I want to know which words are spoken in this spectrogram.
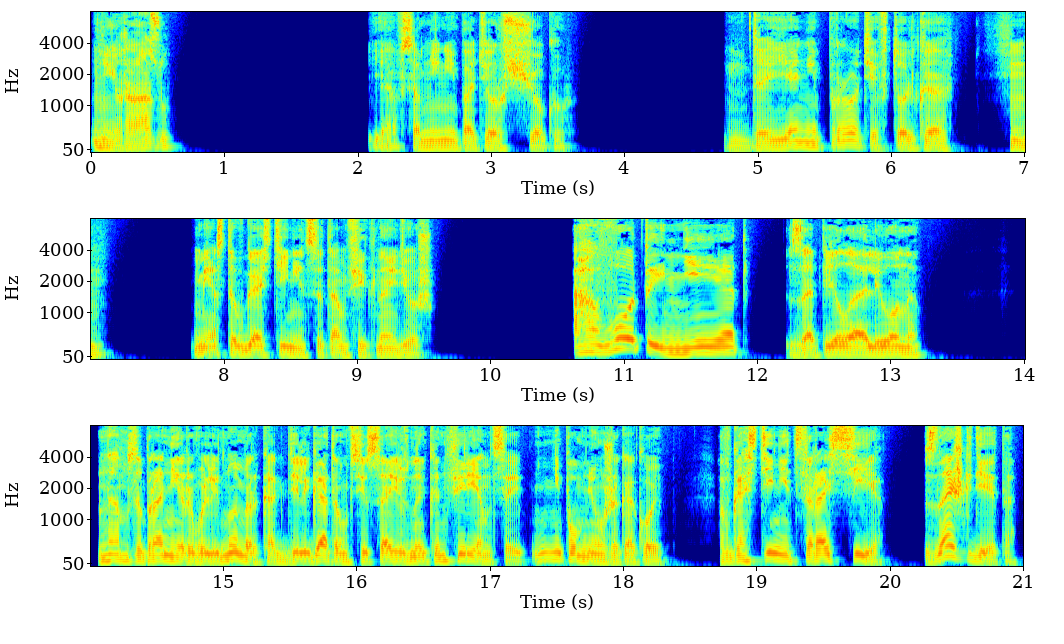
«Ни разу». Я в сомнении потер щеку. «Да я не против, только... Хм, место в гостинице там фиг найдешь». «А вот и нет», — запела Алена. «Нам забронировали номер как делегатам всесоюзной конференции, не помню уже какой, в гостинице «Россия». Знаешь, где это?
